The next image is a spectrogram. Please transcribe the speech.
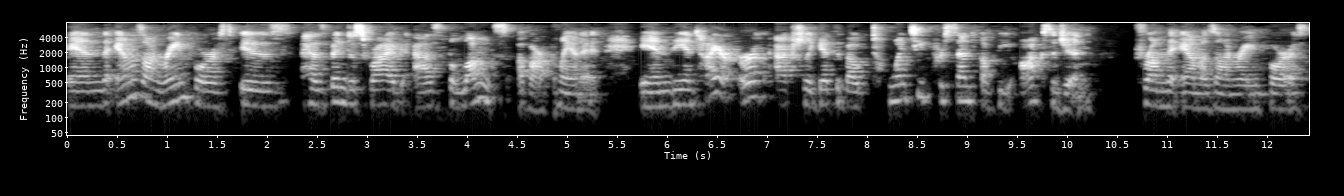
And the Amazon rainforest is has been described as the lungs of our planet. And the entire earth actually gets about 20% of the oxygen from the Amazon rainforest.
